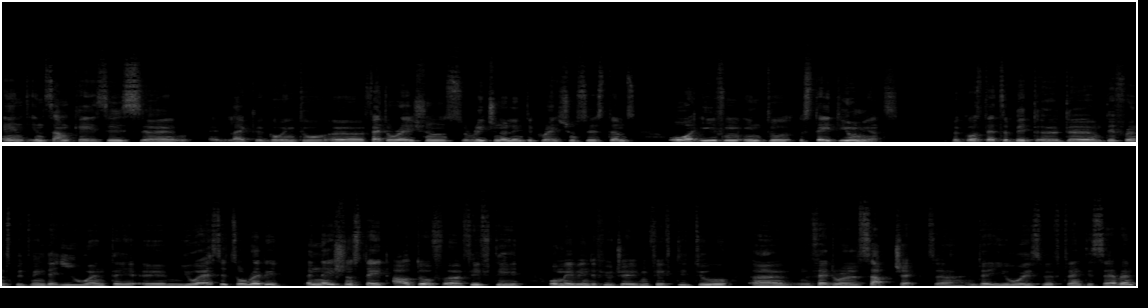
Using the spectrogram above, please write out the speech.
And in some cases, uh, like going to uh, federations, regional integration systems, or even into state unions. Because that's a bit uh, the difference between the EU and the um, US. It's already a nation state out of uh, 50 or maybe in the future even 52 uh, federal subjects. the EU is with 27.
